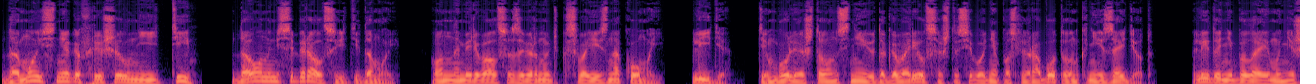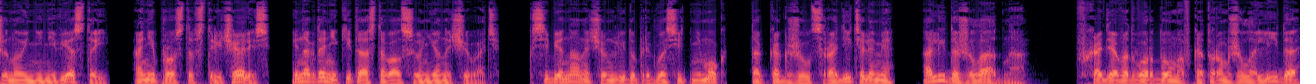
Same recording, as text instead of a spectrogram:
Домой Снегов решил не идти, да он и не собирался идти домой. Он намеревался завернуть к своей знакомой, Лиде, тем более, что он с нею договорился, что сегодня после работы он к ней зайдет. Лида не была ему ни женой, ни невестой, они просто встречались, иногда Никита оставался у нее ночевать. К себе на ночь он Лиду пригласить не мог, так как жил с родителями, а Лида жила одна. Входя во двор дома, в котором жила Лида,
